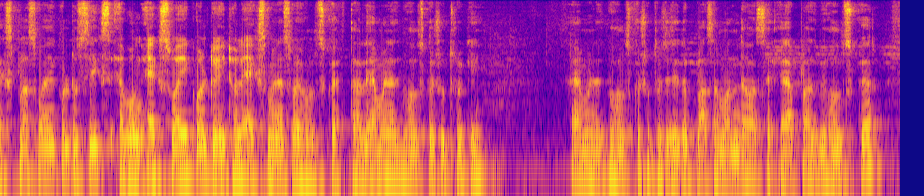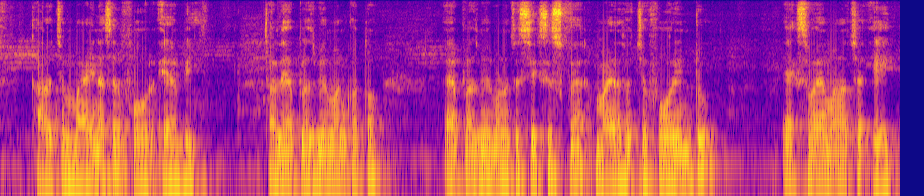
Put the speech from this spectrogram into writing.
X plus Y equal to six এবং X Y equal to eight হলে X minus Y whole square তাহলে A minus B whole square সূত্র কি? A minus B whole square সূত্র হচ্ছে যেহেতু প্লাসের মান দেওয়া আছে A plus B whole square তার হচ্ছে মাইনাসের ফোর এ বি তাহলে এ প্লাস বি মান কত? এ প্লাস বি মান হচ্ছে সিক্স স্কোয়ার মাইনাস হচ্ছে ফোর ইন্টু এক্স ওয়াই মান হচ্ছে এইট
